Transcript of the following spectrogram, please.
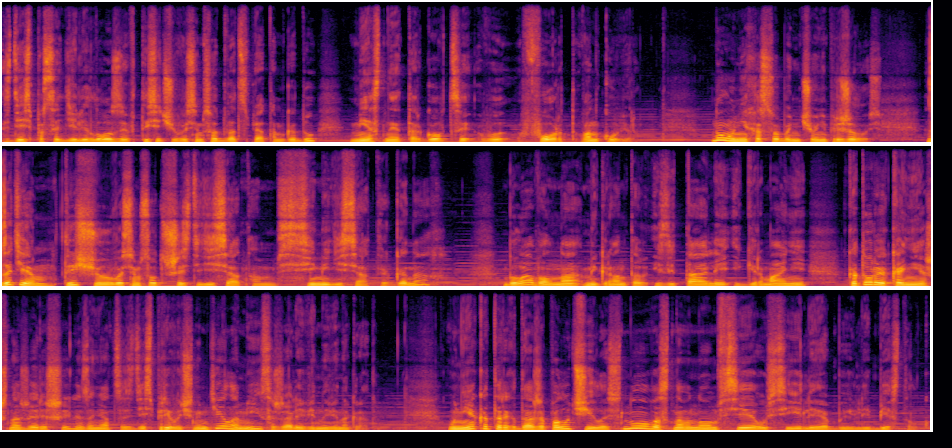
здесь посадили лозы в 1825 году местные торговцы в Форт Ванкувер. Но у них особо ничего не прижилось. Затем в 1860-70-х годах была волна мигрантов из Италии и Германии, которые, конечно же, решили заняться здесь привычным делом и сажали винный виноград. У некоторых даже получилось, но в основном все усилия были без толку.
